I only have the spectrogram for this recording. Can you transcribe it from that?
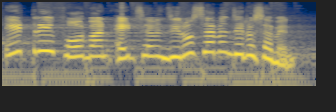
8341870707.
